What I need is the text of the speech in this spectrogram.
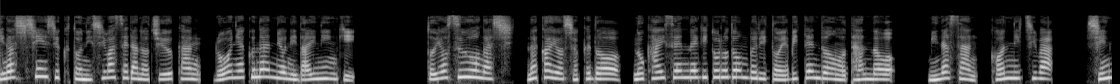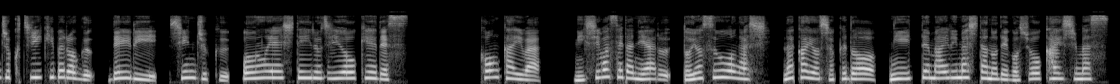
東新宿と西早稲田の中間、老若男女に大人気。豊洲大菓子、中代食堂の海鮮ネギトロ丼とエビ天丼を堪能。皆さん、こんにちは。新宿地域ブログ、デイリー、新宿を運営している GOK です。今回は、西早稲田にある豊洲大菓子、中代食堂に行って参りましたのでご紹介します。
